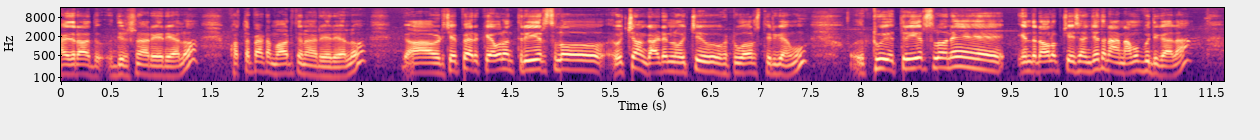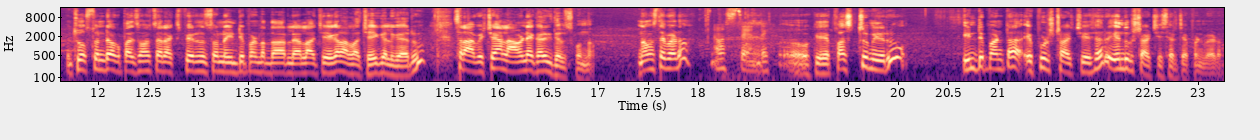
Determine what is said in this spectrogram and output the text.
హైదరాబాద్ దిల్షనార్ ఏరియాలో కొత్తపేట మారుతినగర్ ఏరియాలో. ఆవిడ చెప్పారు కేవలం త్రీ ఇయర్స్లో వచ్చాం గార్డెన్లో వచ్చి ఒక టూ అవర్స్ తిరిగాము. టూ త్రీ ఇయర్స్లోనే ఇంత డెవలప్ చేశాను చేత నాకు నమ్మబుద్ధి కాల. చూస్తుంటే ఒక పది సంవత్సరాల ఎక్స్పీరియన్స్ ఉన్న ఇంటి పంటదారులు ఎలా చేయగలరు అలా చేయగలిగారు. సరే ఆ విషయాలు ఆవిడనే కలిగి తెలుసుకుందాం. నమస్తే మేడం. నమస్తే అండి. ఓకే ఫస్ట్ మీరు ఇంటి పంట ఎప్పుడు స్టార్ట్ చేశారు ఎందుకు స్టార్ట్ చేశారు చెప్పండి మేడం?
